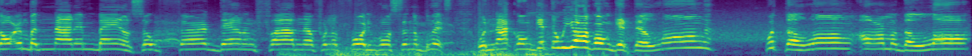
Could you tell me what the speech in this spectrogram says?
Thornton, but not in bounds. So third down and five now from the 40. We're going to send the blitz. We're not going to get there. We are going to get there. Long with the long arm of the law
